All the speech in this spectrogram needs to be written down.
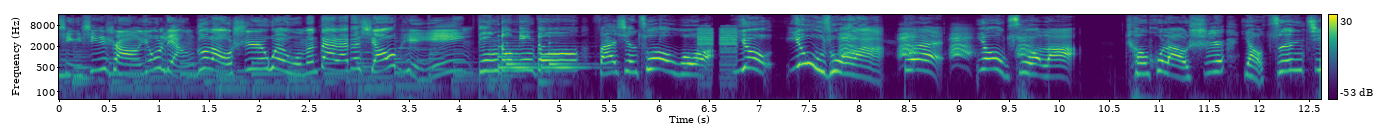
请欣赏由两个老师为我们带来的小品。叮咚叮咚，发现错误，又又错了。对，又错了。称呼老师要尊敬，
